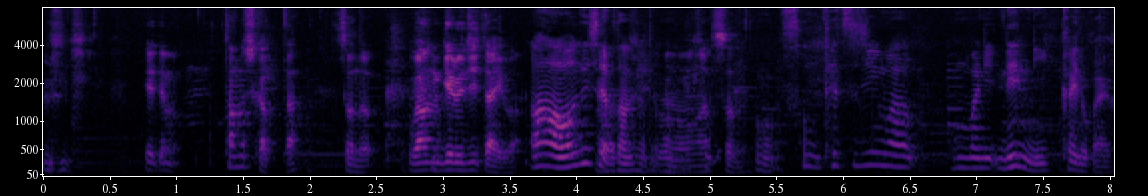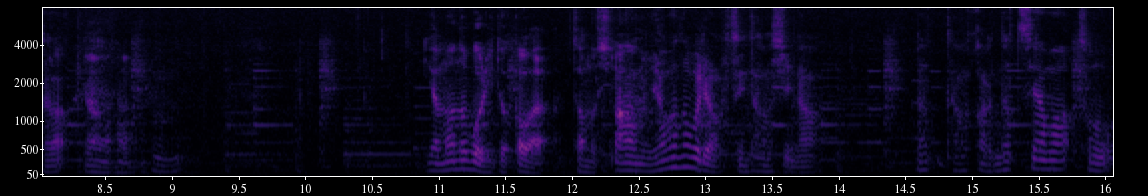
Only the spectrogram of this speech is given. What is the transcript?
えでも楽しかった？そのワンゲル自体は。ああワンゲ自体は楽しかったよ、うんう。うんその鉄人はほんまに年に1回とかやから、うんうん。うん。山登りとかは楽しいあの山登りは普通に楽しいななだから夏山その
